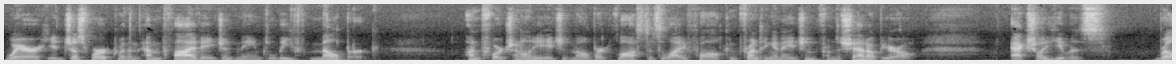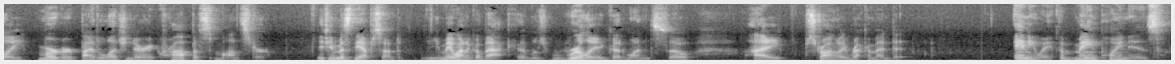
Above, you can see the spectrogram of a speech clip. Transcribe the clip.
where he had just worked with an M5 agent named Leif Melberg. Unfortunately, Agent Melberg lost his life while confronting an agent from the Shadow Bureau. Actually, he was really murdered by the legendary Krampus monster. If you missed the episode, you may want to go back. It was really a good one, so I strongly recommend it. Anyway, the main point is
